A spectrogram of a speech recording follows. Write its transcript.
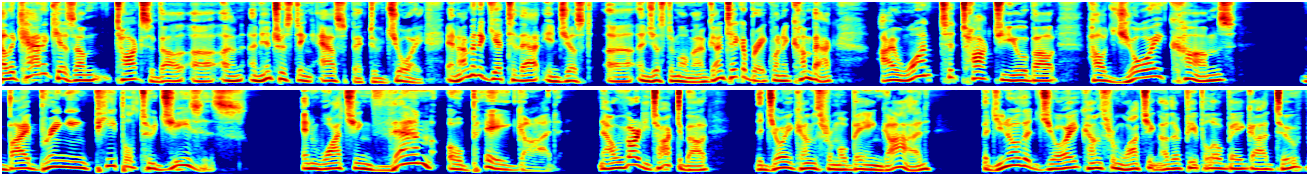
Now, the Catechism talks about uh, an, an, interesting aspect of joy, and I'm going to get to that in just uh, in just a moment. I'm going to take a break. When I come back, I want to talk to you about how joy comes by bringing people to Jesus and watching them obey God. Now, we've already talked about the joy comes from obeying God, but you know that joy comes from watching other people obey God too,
